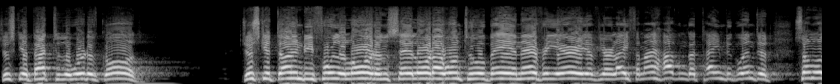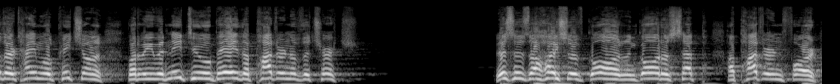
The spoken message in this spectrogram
Just get back to the Word of God. Just get down before the Lord and say, Lord, I want to obey in every area of your life, and I haven't got time to go into it. Some other time we'll preach on it. But we would need to obey the pattern of the church. This is a house of God, and God has set a pattern for it.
